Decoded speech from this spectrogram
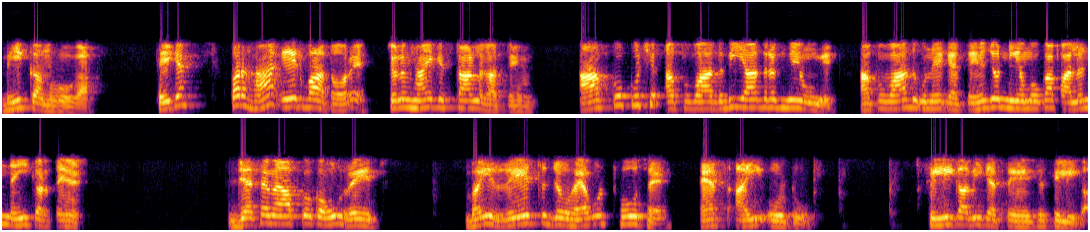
भी कम होगा। ठीक है? पर हाँ एक बात और है, चलो यहाँ एक स्टार लगाते हैं। आपको कुछ अपवाद भी याद रखने होंगे। अपवाद उन्हें कहते हैं जो नियमों का पालन नहीं करते हैं। जैसे मैं आपको कहूँ रेत, भाई रेत जो है वो ठोस है S I O two silica भी कहते हैं इसे, सिलिका।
